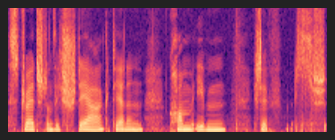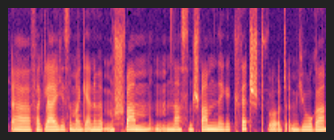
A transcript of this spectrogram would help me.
stretcht und sich stärkt, ja, dann kommen eben, ich, ich äh, vergleiche es immer gerne mit einem Schwamm, einem nassen Schwamm, der gequetscht wird im Yoga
